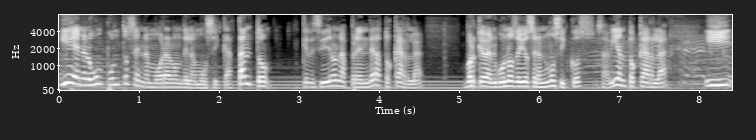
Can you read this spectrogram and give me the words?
Y en algún punto se enamoraron de la música, tanto que decidieron aprender a tocarla, porque algunos de ellos eran músicos, sabían tocarla, y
